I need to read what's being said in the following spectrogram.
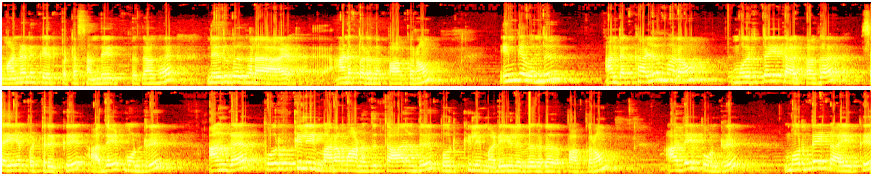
மன்னனுக்கு ஏற்பட்ட சந்தேகத்துக்காக நிருபங்களை அ- அனுப்புறத பார்க்குறோம். இங்கே வந்து அந்த கழுமரம் மொர்தைக்காய்க்காக செய்யப்பட்டிருக்கு. அதே போன்று அங்கே பொற்கிளி மரமானது தாழ்ந்து பொற்கிளி மடியில் விழுகிறத பார்க்குறோம் அதே போன்று முருதைக்காய்க்கு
